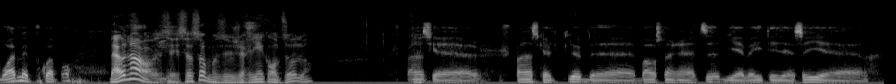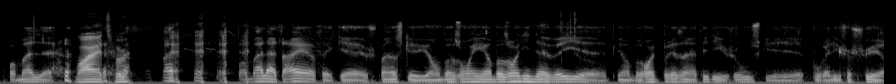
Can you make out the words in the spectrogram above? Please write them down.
Ouais, mais pourquoi pas? Ben non, c'est ça. Moi, j'ai rien contre ça. Là. Je pense que, je pense que le club euh, Basse-Laurentide, il avait été laissé euh, pas, mal, Ouais, tu peux. pas mal à terre. Fait que euh, je pense qu'ils ont besoin, ils ont besoin d'innover euh, puis ils ont besoin de présenter des choses qui, pour aller chercher,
